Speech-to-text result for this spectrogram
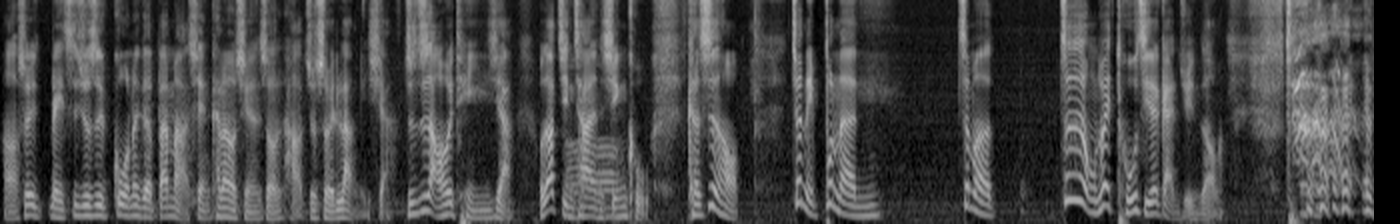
好，所以每次就是过那个斑马线，看到有行人的时候，好就是会让一下，就至少会停一下。我知道警察很辛苦，可是哦，就你不能这么，这是一种被突袭的感觉，你知道吗？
